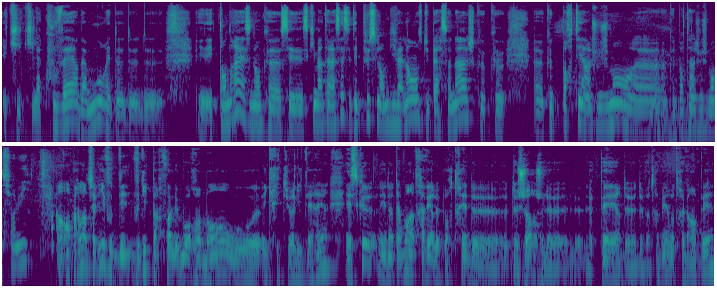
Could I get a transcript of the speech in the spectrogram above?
et qui, l'a couvert d'amour et de, et, tendresse. Donc, c'est, ce qui m'intéressait, c'était plus l'ambivalence du personnage que, que, que, de porter un jugement, que de porter un jugement sur lui. En parlant de ce livre, vous vous dites parfois le mot roman ou euh, écriture littéraire. Est-ce que, et notamment à travers le portrait de, Georges, le, père de, votre mère, votre grand-père,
